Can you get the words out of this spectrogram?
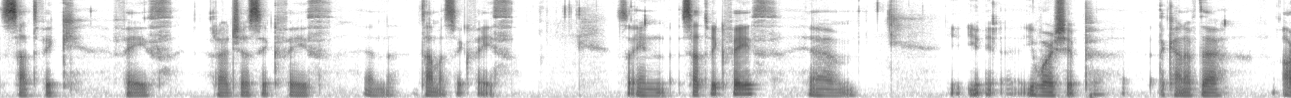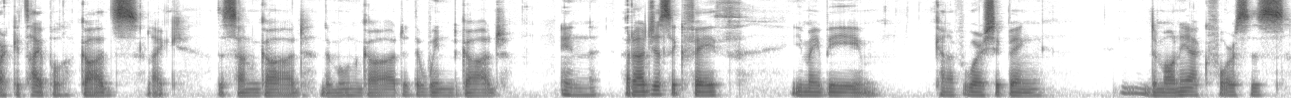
sattvic faith, rajasic faith, and tamasic faith. So in sattvic faith, um, you, you worship the kind of the archetypal gods like the sun god, the moon god, the wind god. In Rajasic faith, you may be kind of worshipping demoniac forces.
